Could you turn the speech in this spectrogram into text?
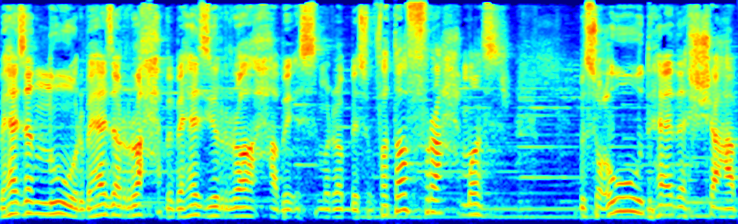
بهذا النور بهذا الرحب بهذه الراحة باسم الرب يسوع. فتفرح مصر بصعود هذا الشعب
